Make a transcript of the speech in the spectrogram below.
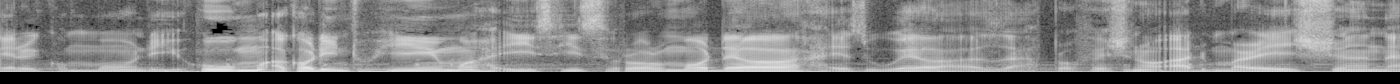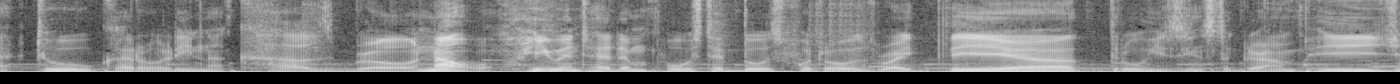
Eric Omondi whom according to him is his role model as well as a professional admiration to Carolina Casbro. Now he went ahead and posted those photos right there through his Instagram page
